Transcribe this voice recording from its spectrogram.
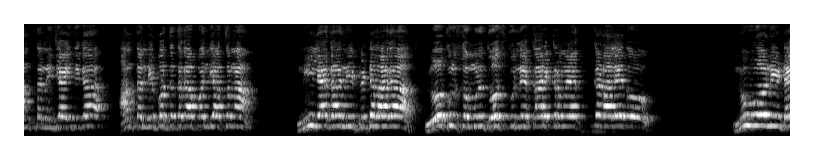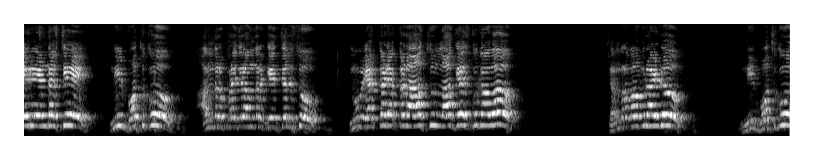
అంత నిజాయితీగా అంత నిబద్ధతగా పనిచేస్తున్నా. నీలాగా నీ బిడ్డలాగా లోకుల సొమ్మును దోచుకునే కార్యక్రమం ఎక్కడా లేదు. నువ్వు నీ డైరీ ఇండస్ట్రీ నీ బతుకు అందరు ప్రజలందరికీ తెలుసు. నువ్వు ఎక్కడెక్కడ ఆస్తులు లాకేసుకున్నావో చంద్రబాబు నాయుడు నీ బతుకు.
